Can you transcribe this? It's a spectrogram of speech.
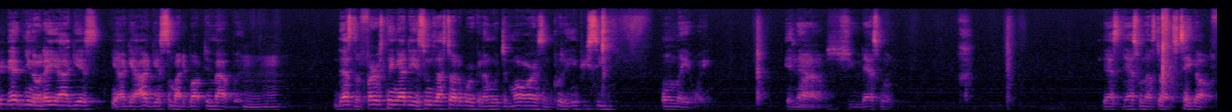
ain't that you know they I guess yeah I guess, I guess somebody bought them out, but Mm-hmm. that's the first thing I did as soon as I started working. I went to Mars and put an MPC on layaway, and now Wow. shoot that's when that's that's when I started to take off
